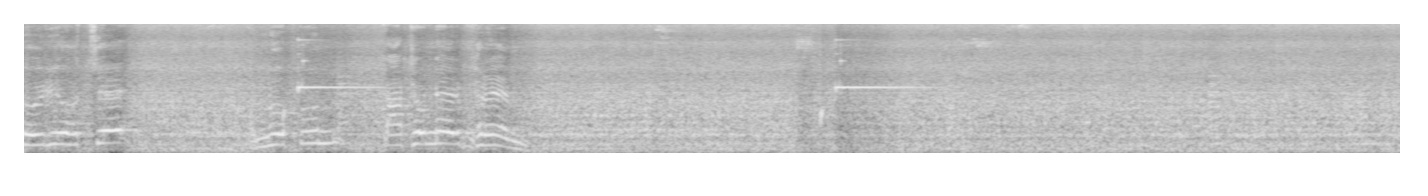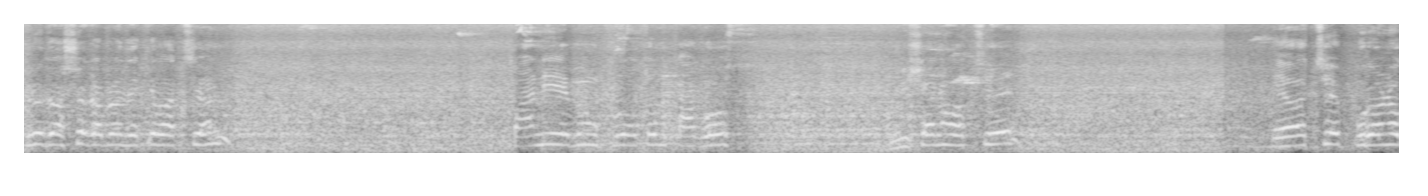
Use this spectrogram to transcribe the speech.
তৈরি হচ্ছে নতুন কাঠনের ফ্রেম। প্রিয় দর্শক, আপনারা দেখতে পাচ্ছেন, পানি এবং পুরাতন কাগজ মিশানো হচ্ছে। এ হচ্ছে পুরনো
